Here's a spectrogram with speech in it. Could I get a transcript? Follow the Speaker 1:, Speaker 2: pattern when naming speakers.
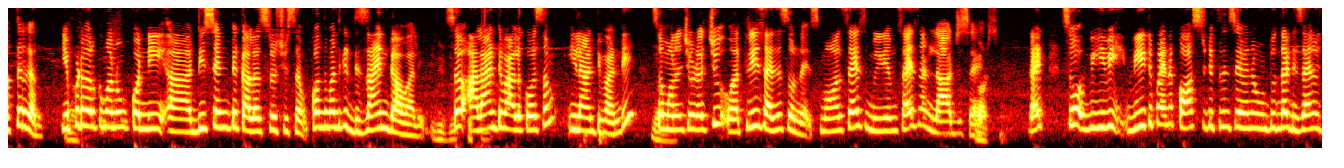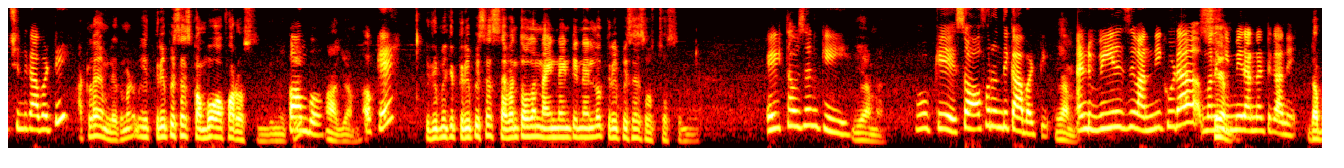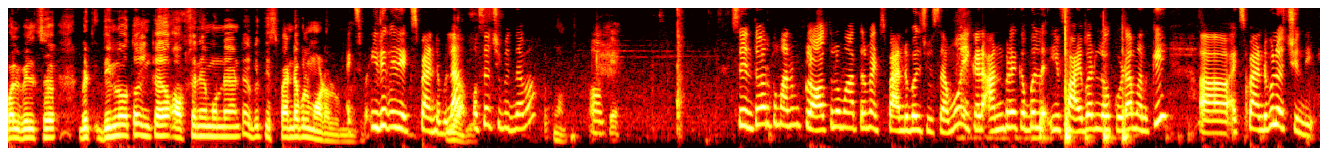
Speaker 1: అత్తర్ గారు ఇప్పటి వరకు మనం కొన్ని డిసెంట్ కలర్స్లో చూసాం. కొంతమందికి డిజైన్ కావాలి. సో అలాంటి వాళ్ళ కోసం ఇలాంటివండి. సో మనం చూడొచ్చు త్రీ సైజెస్ ఉన్నాయి. Small size medium size and
Speaker 2: large size.
Speaker 1: Right so ఇవి వీటిపైన కాస్ట్ డిఫరెన్స్ ఏమైనా ఉంటుందా? డిజైన్ వచ్చింది కాబట్టి?
Speaker 2: అట్లా ఏం లేదు మేడం. ఈ త్రీ పీసెస్ కాంబో ఆఫర్ వస్తుంది
Speaker 1: కాంబో. ఓకే
Speaker 2: ఇది మీకు three pieces seven thousand nine ninety నైన్లో త్రీ పీసెస్ వచ్చేస్తుంది.
Speaker 1: Eight థౌసండ్కి?
Speaker 2: Yeah ma'am
Speaker 1: okay so offer ఉంది కాబట్టి. అండ్ వీల్స్ ఇవన్నీ కూడా మనకి. మీరు అన్నట్టుగానే.
Speaker 2: డబల్ వీల్స్ విత్ దీనిలోతో ఇంకా ఆప్షన్ ఏమున్నాయంటే విత్ స్పాండబుల్ మోడల్ ఉంది.
Speaker 1: ఇది ఇది ఎక్స్పాండబుల్. ఒకసారి చూపిద్దామా. ఓకే. సో ఇంతవరకు మనం క్లాత్లో మాత్రమే ఎక్స్పాండబుల్ చూసాము. ఇక్కడ అన్బ్రేకబుల్ ఈ ఫైబర్లో కూడా మనకి ఎక్స్పాండబుల్ వచ్చింది.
